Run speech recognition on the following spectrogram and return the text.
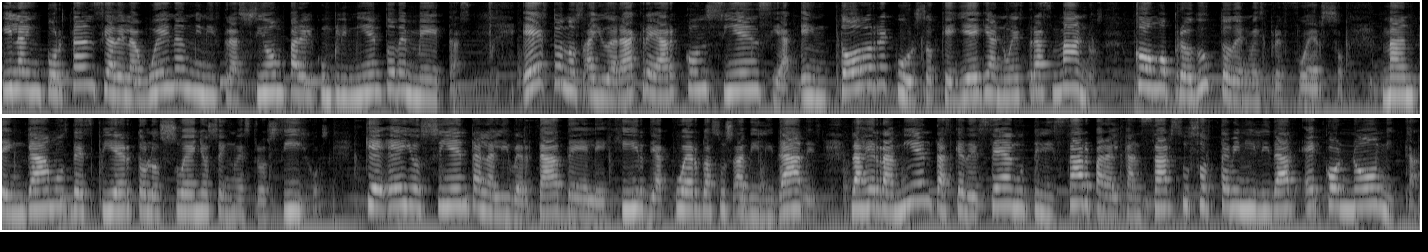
y la importancia de la buena administración para el cumplimiento de metas. Esto nos ayudará a crear conciencia en todo recurso que llegue a nuestras manos como producto de nuestro esfuerzo. Mantengamos despiertos los sueños en nuestros hijos que ellos sientan la libertad de elegir de acuerdo a sus habilidades las herramientas que desean utilizar para alcanzar su sostenibilidad económica.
